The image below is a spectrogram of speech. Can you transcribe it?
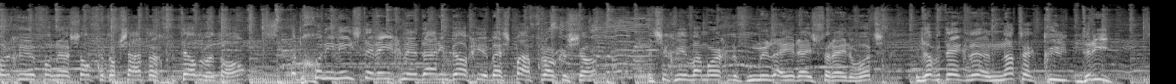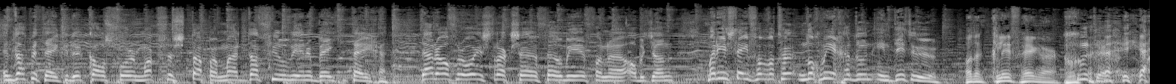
Vorige uur van uh, Zandvoort op zaterdag vertelden we het al. Het begon ineens te regenen daar in België bij Spa-Francorchamps. Het circuit waar morgen de Formule 1 race verreden wordt. En dat betekende een natte Q3. En dat betekende kans voor Max Verstappen. Maar dat viel weer een beetje tegen. Daarover hoor je straks uh, veel meer van uh, Albert-Jan. Maar eerst even wat we nog meer gaan doen in dit uur. Wat een cliffhanger. Goed, hè? ja.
